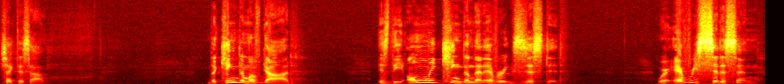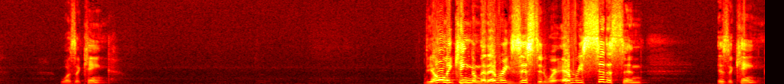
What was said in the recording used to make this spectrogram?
Check this out. The kingdom of God is the only kingdom that ever existed where every citizen was a king. The only kingdom that ever existed where every citizen is a king.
